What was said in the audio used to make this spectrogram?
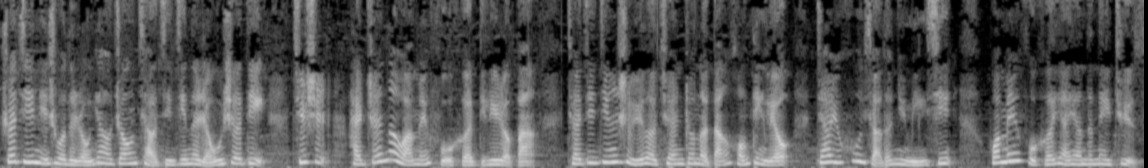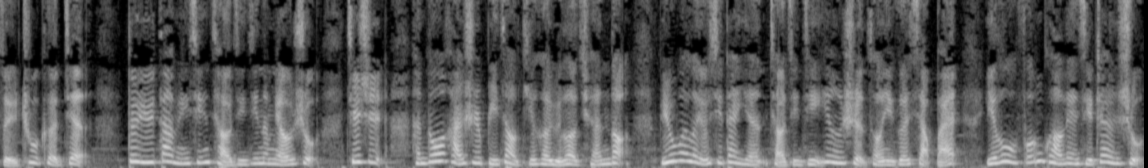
说起《你是我的荣耀》中乔晶晶的人物设定，其实还真的完美符合迪丽热巴。乔晶晶是娱乐圈中的当红顶流、家喻户晓的女明星，完美符合杨洋的那句“随处可见”。对于大明星乔晶晶的描述，其实很多还是比较贴合娱乐圈的。比如为了游戏代言，乔晶晶硬是从一个小白一路疯狂练习战术。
